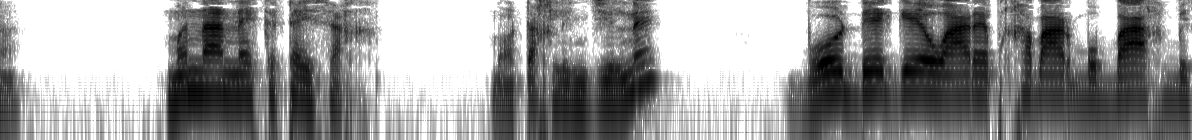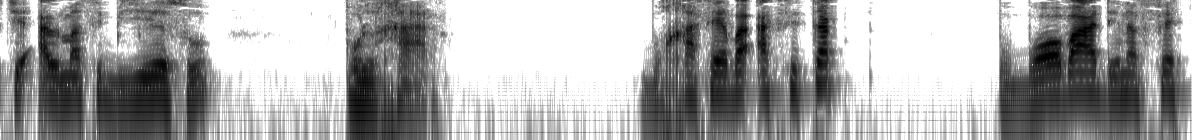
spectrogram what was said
na mën naa nekk tey sax moo tax Linjiil ne boo déggee waareeb xabaar bu baax bi ci almasi bi yéesu bul xaar bu xasee ba agsi kat bu boobaa dina fekk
